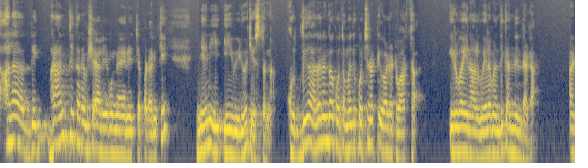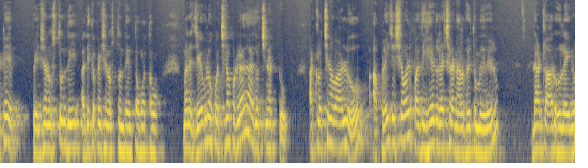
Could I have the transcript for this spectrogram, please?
చాలా దిగ్భ్రాంతికర విషయాలు ఏమున్నాయని చెప్పడానికి నేను ఈ- ఈ వీడియో చేస్తున్నా. కొద్దిగా అదనంగా కొంతమందికి వచ్చినట్టు ఇవాళ వార్త. ఇరవై నాలుగు వేల మందికి అందిందట. అంటే పెన్షన్ వస్తుంది అధిక పెన్షన్ వస్తుంది ఎంతో మొత్తం. మన జేబులోకి వచ్చినప్పుడు కదా అది వచ్చినట్టు. అట్లా వచ్చిన వాళ్ళు అప్లై చేసిన వాళ్ళు పదిహేడు లక్షల నలభై తొమ్మిది వేలు. దాంట్లో అర్హులైన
